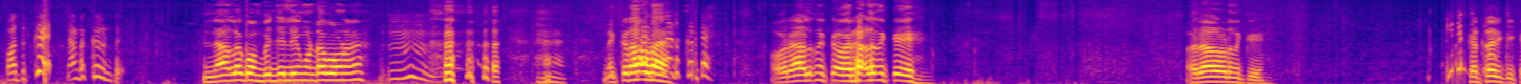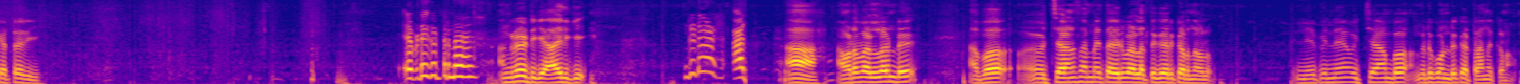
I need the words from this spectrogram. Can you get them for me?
പതുക്കെ നടക്കുന്നുണ്ട്. പിന്നാളുള്ള കൊമ്പൻ ചെല്ലിയും കൊണ്ടാ പോണേ? നിക്കടാ അവിടെ. ഒരാൾ നിക്ക ഒരാൾ നിക്ക്. ഒരാളവിടെ നിക്ക്. കെട്ടരിക്ക് കെട്ടരിക്ക് എവിടെ കെട്ടണേ? അങ്ങോട്ട് കെട്ടിക്ക അതിലേക്ക്. ആ, അവിടെ വെള്ളമുണ്ട് അപ്പോൾ ഉച്ചാണ സമയത്ത് അവർ വെള്ളത്തിൽ കയറി കിടന്നോളും. ഇല്ല പിന്നെ ഉച്ചയാകുമ്പോൾ അങ്ങോട്ട് കൊണ്ട് കെട്ടാൻ നിൽക്കണം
